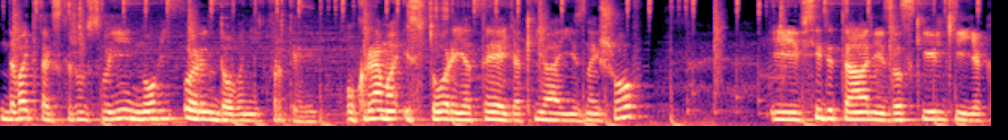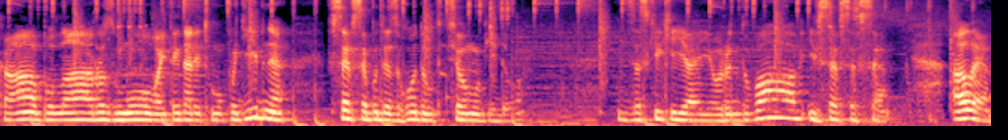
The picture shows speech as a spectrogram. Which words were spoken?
давайте так скажу, в своїй новій орендованій квартирі. Окрема історія, те, як я її знайшов, і всі деталі, за скільки, яка була розмова і так далі, тому подібне, все все буде згодом в цьому відео. За скільки я її орендував і все-все-все. Але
